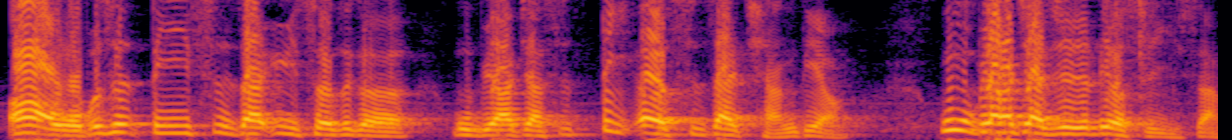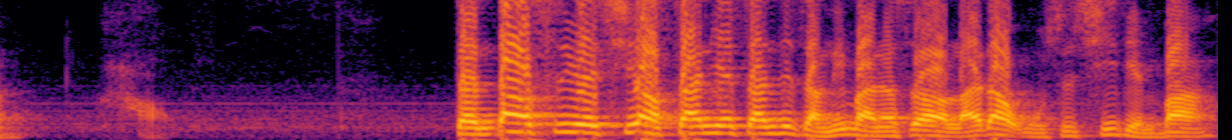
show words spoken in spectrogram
哦，我不是第一次在预测这个目标价，是第二次在强调目标价就是六十以上。好，等到四月七号三天三次涨停板的时候，来到五十七点八，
